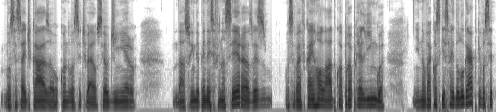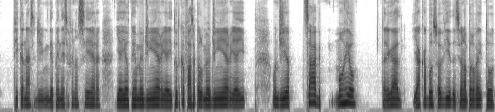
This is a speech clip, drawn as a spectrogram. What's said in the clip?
você sair de casa ou quando você tiver o seu dinheiro da sua independência financeira, às vezes você vai ficar enrolado com a própria língua e não vai conseguir sair do lugar porque você fica nessa de independência financeira, e aí eu tenho meu dinheiro, e aí tudo que eu faço é pelo meu dinheiro, e aí um dia sabe, morreu, tá ligado? E acabou sua vida, você não aproveitou.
